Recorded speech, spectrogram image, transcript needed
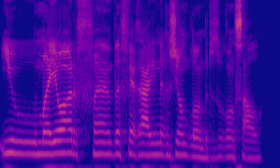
e o maior fã da Ferrari na região de Londres, o Gonçalo.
